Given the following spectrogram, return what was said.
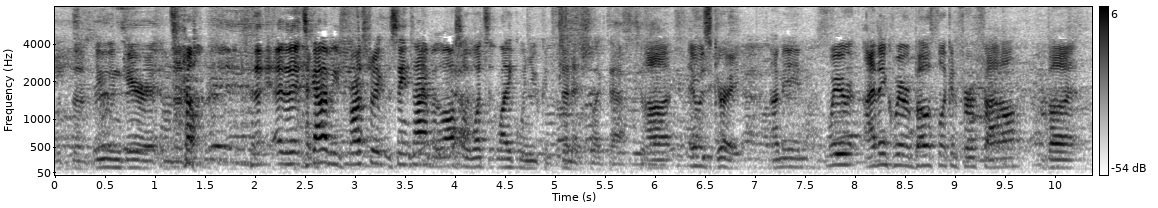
with the you and Garrett. And the, it's got to be frustrating at the same time, but also what's it like when you can finish like that? Uh, it was great. I mean, we were, I think we were both looking for a foul, but at, I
